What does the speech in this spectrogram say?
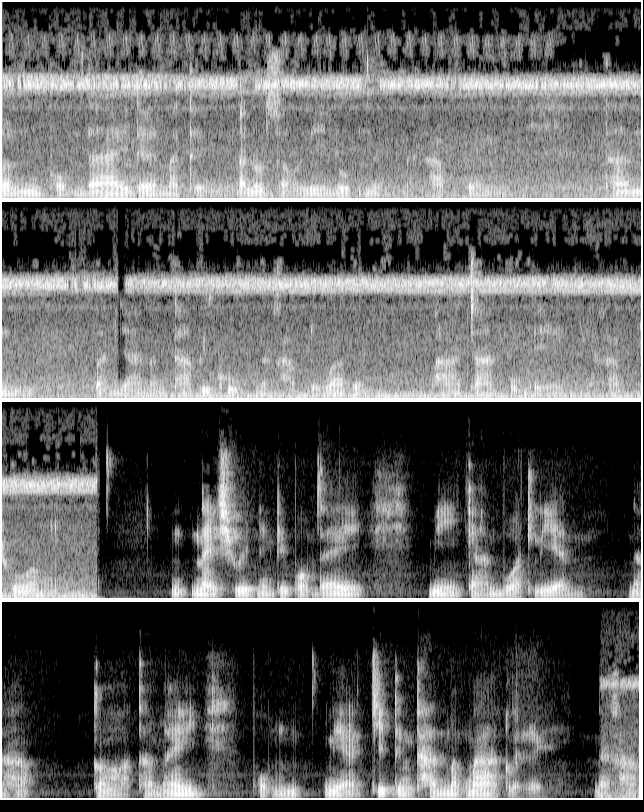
จนผมได้เดินมาถึงอนุสาวรีย์รูปหนึ่งนะครับ เป็นท่านปัญญานันทาภิกขุนะครับ หรือว่าเป็นพระอาจารย์ผมเองนะครับ ช่วงในชีวิตหนึ่งที่ผมได้มีการบวชเรียนนะครับ ก็ทำให้ผมเนี่ยคิดถึงท่านมาก ๆ เลยนะครับ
